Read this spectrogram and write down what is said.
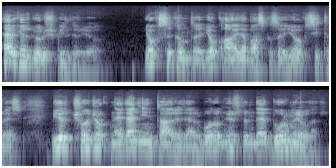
herkes görüş bildiriyor. Yok sıkıntı, yok aile baskısı, yok stres. Bir çocuk neden intihar eder? Bunun üstünde durmuyorlar.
